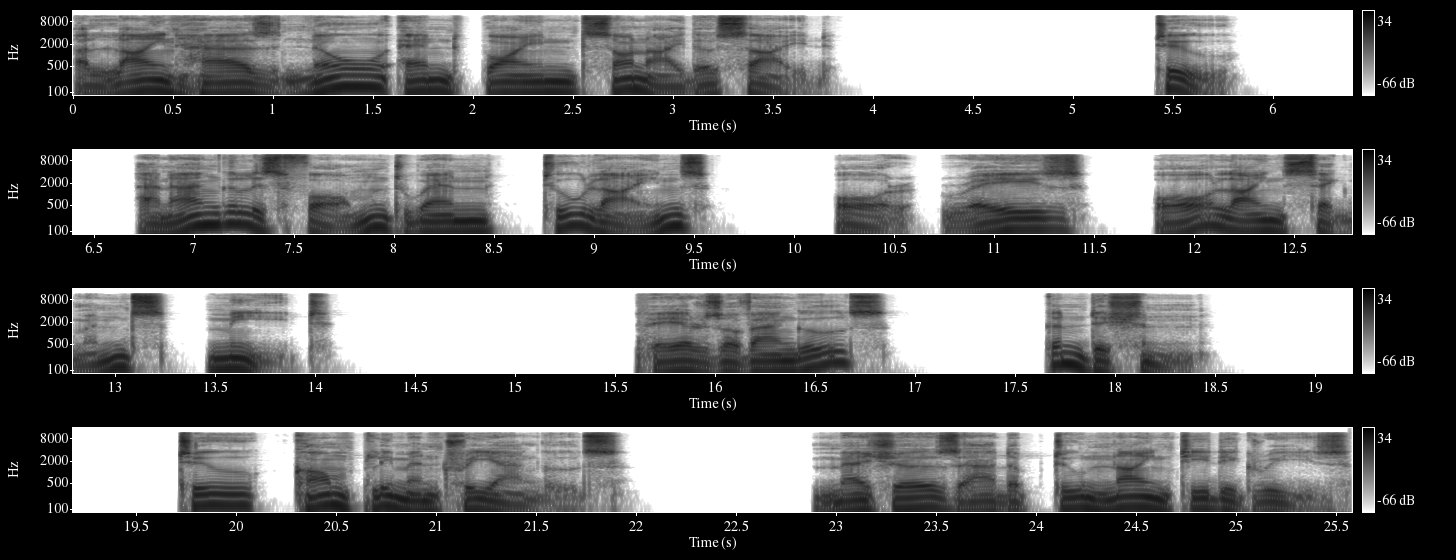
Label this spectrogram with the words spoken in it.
A line has no endpoints on either side. 2. An angle is formed when two lines or rays or line segments meet. Pairs of angles Condition Two complementary angles. Measures add up to 90 degrees.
